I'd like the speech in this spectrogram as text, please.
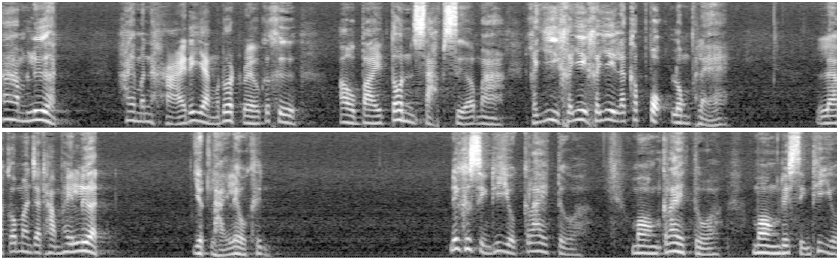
ห้ามเลือด ให้มันหายได้อย่างรวดเร็วก็คือ เอาใบต้นสาบเสือมา ขยี้ขยี้ขยี้แล้วก็โปะลงแผล แล้วก็มันจะทำให้เลือดหยุดไหลเร็วขึ้น นี่คือสิ่งที่อยู่ใกล้ตัว มองใกล้ตัว มองในสิ่งที่อยู่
